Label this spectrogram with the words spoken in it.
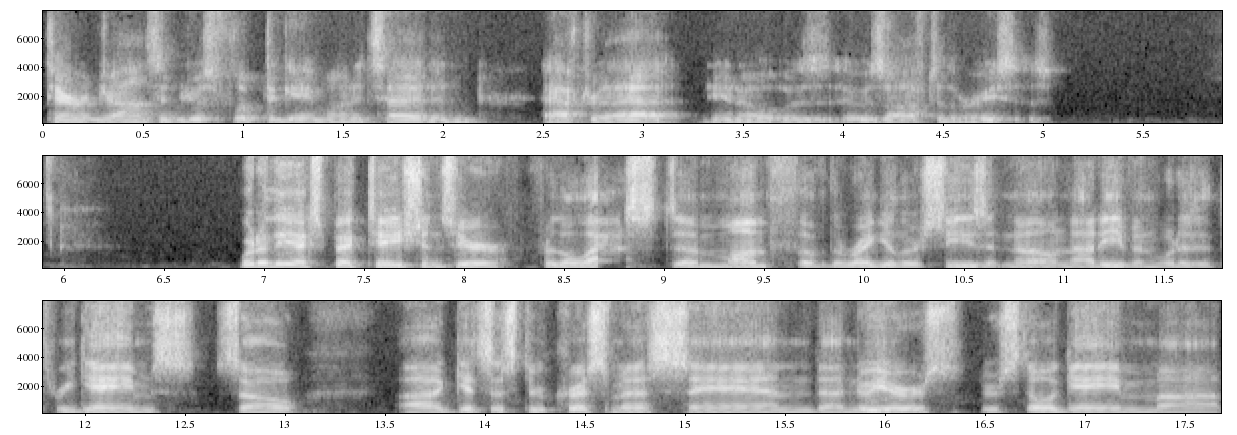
Taron Johnson just flipped the game on its head. And after that, you know, it was, it was off to the races. What are the expectations here for the last uh, month of the regular season? No, not even. What is it? Three games. So uh, gets us through Christmas and uh, New Year's. There's still a game uh,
